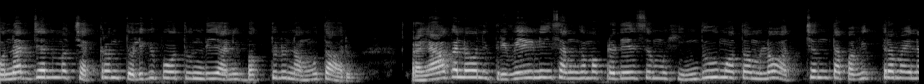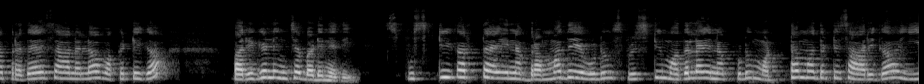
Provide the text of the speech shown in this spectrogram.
పునర్జన్మ చక్రం తొలగిపోతుంది అని భక్తులు నమ్ముతారు. ప్రయాగలోని త్రివేణి సంగమ ప్రదేశం హిందూ మతంలో అత్యంత పవిత్రమైన ప్రదేశాలలో ఒకటిగా పరిగణించబడినది. సృష్టికర్త అయిన బ్రహ్మదేవుడు సృష్టి మొదలైనప్పుడు మొట్టమొదటిసారిగా ఈ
